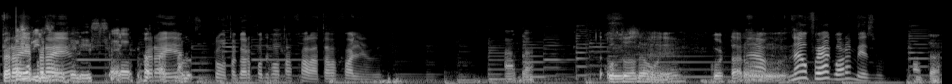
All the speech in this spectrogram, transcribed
Peraí, peraí. feliz, é. Peraí. Pronto, agora pode voltar a falar, tava falhando. Ah, tá. Cortou da onde? é, cortaram. Não, não, foi agora mesmo. Ah, tá.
